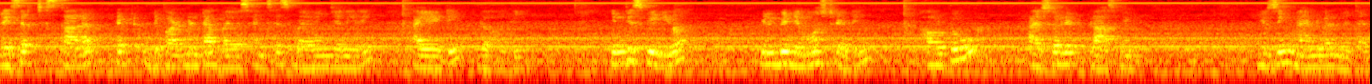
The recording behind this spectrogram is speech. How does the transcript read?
research scholar at Department of Biosciences Bioengineering, IIT Guwahati. In this video, we'll be demonstrating how to isolate plasmid using manual method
